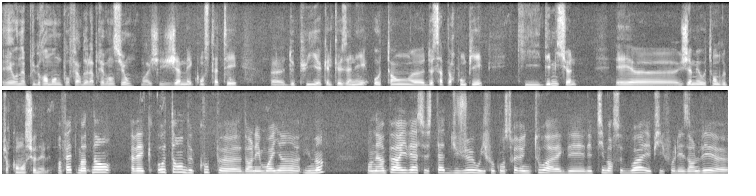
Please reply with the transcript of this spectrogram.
Et on n'a plus grand monde pour faire de la prévention. Moi, je n'ai jamais constaté depuis quelques années autant de sapeurs-pompiers qui démissionnent et euh, jamais autant de ruptures conventionnelles. En fait, maintenant, avec autant de coupes euh, dans les moyens humains, on est un peu arrivé à ce stade du jeu où il faut construire une tour avec des, petits morceaux de bois et puis il faut les enlever euh,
